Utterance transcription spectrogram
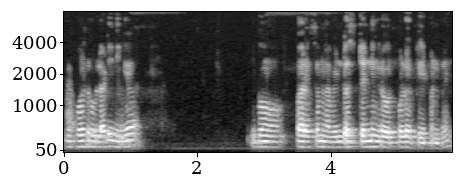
இந்த ஃபோல்டர் உள்ளாடி நீங்கள் இப்போ ஃபார் எக்ஸாம்பிள் நான் விண்டோஸ் டென்னுங்கிற ஒரு ஃபோல்டர் க்ரியேட் பண்ணுறேன்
